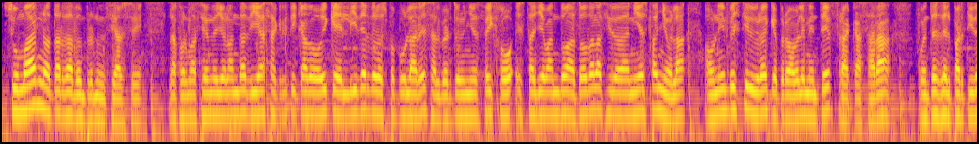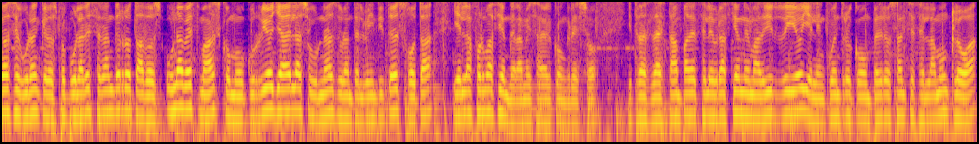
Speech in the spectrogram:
Sumar no ha tardado en pronunciarse. La formación de Yolanda Díaz ha criticado hoy que el líder de los populares, Alberto Núñez Feijó, está llevando a toda la ciudadanía española a una investidura que probablemente fracasará. Fuentes del partido aseguran que los populares serán derrotados una vez más, como ocurrió ya en las urnas durante el 23J y en la formación de la mesa del Congreso. Y tras la estampa de celebración de Madrid-Río y el encuentro con Pedro Sánchez en la Moncloa,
